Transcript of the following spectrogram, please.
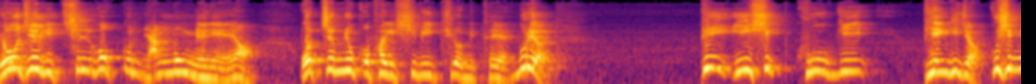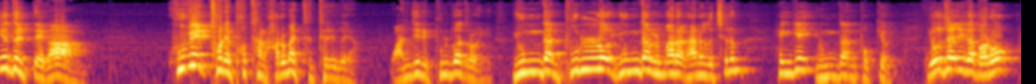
요 지역이 칠곡군 양목면이에요. 5.6 곱하기 12km에 무려 B-29기 비행기죠. 98대가 900톤의 포탄을 하루만에 터뜨린 거예요. 완전히 불바다로 융단, 불로 융단을 말아가는 것처럼 행계 융단 폭격. 요 자리가 바로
